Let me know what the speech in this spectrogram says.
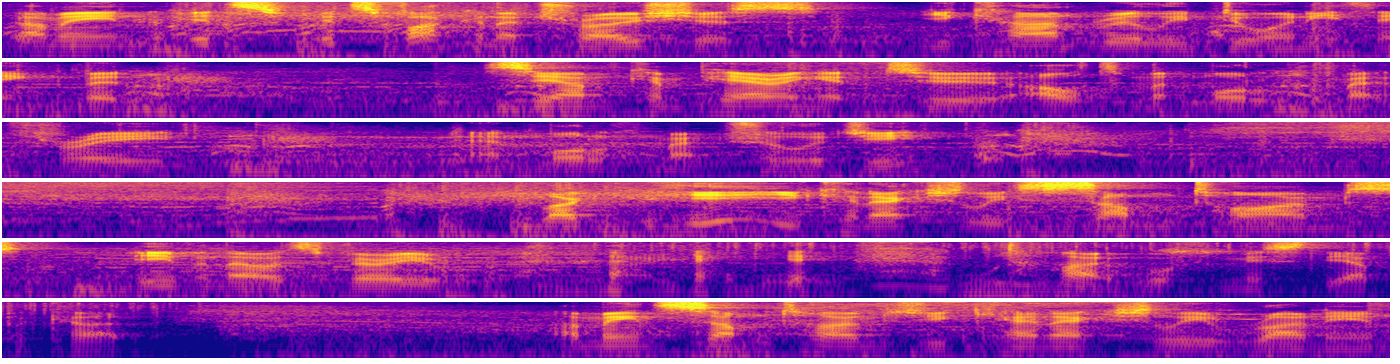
I mean, it's it's fucking atrocious. You can't really do anything, but see, I'm comparing it to Ultimate Mortal Kombat 3 and Mortal Kombat Trilogy. Like here, you can actually sometimes, even though it's very Nightwolf missed the uppercut. I mean, sometimes you can actually run in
